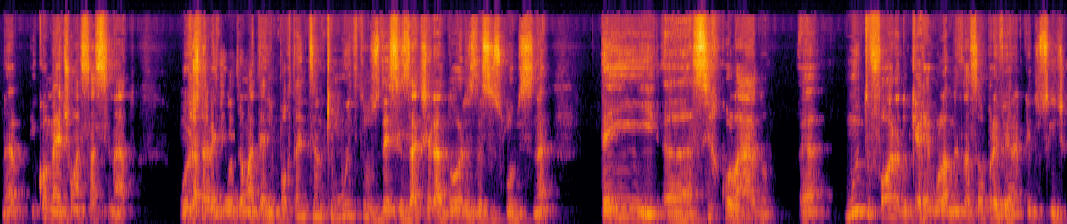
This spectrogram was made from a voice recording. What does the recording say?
né? e comete um assassinato. Hoje Exatamente. também tem outra matéria importante dizendo que muitos desses atiradores desses clubes né, têm uh, circulado uh, muito fora do que a regulamentação prevê, né? Porque diz o seguinte:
